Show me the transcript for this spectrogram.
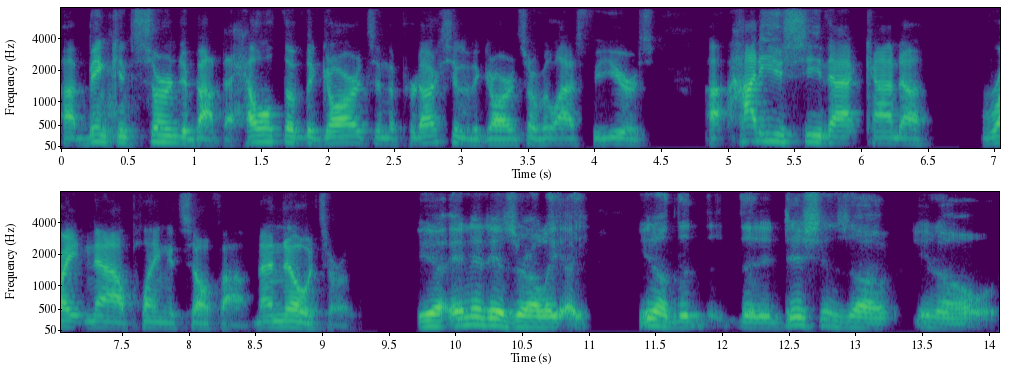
uh, been concerned about the health of the guards and the production of the guards over the last few years. Uh, how do you see that kind of right now playing itself out? And I know it's early. Yeah, and it is early. You know, the the additions of you know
